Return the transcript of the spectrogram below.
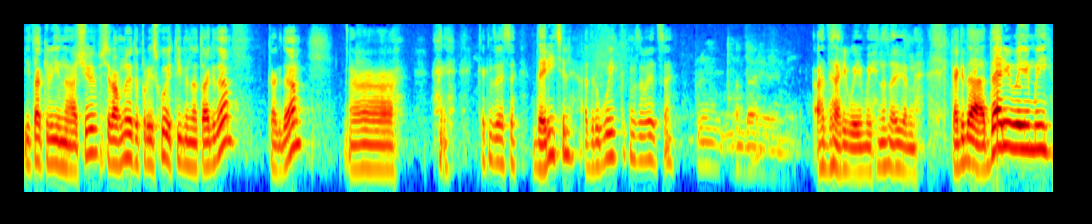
И так или иначе, все равно это происходит именно тогда, когда, э, как называется, даритель, а другой, как называется? Одариваемый. Одариваемый, ну, наверное. Когда одариваемый,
